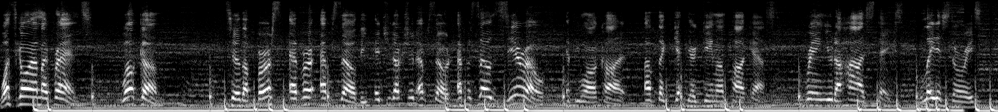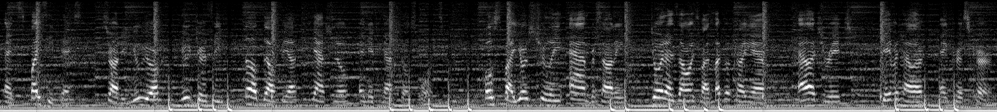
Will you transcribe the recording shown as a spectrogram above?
What's going on, my friends? Welcome to the first ever episode, the introduction episode, episode zero, if you want to call it, of the Get Your Game On podcast, bringing you the hottest takes, latest stories, and spicy picks surrounding New York, New Jersey, Philadelphia, national, and international sports. Hosted by yours truly, Adam Grassani, joined as always by Michael Cunningham, Alex Reich, David Heller, and Chris Kern.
